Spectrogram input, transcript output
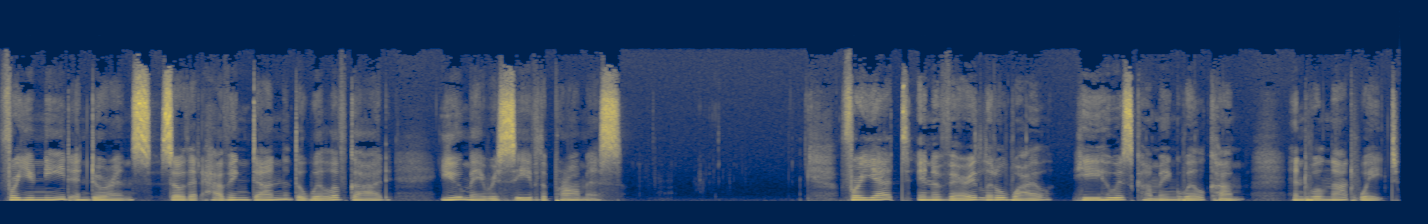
For you need endurance, so that having done the will of God, you may receive the promise. For yet in a very little while he who is coming will come and will not wait,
